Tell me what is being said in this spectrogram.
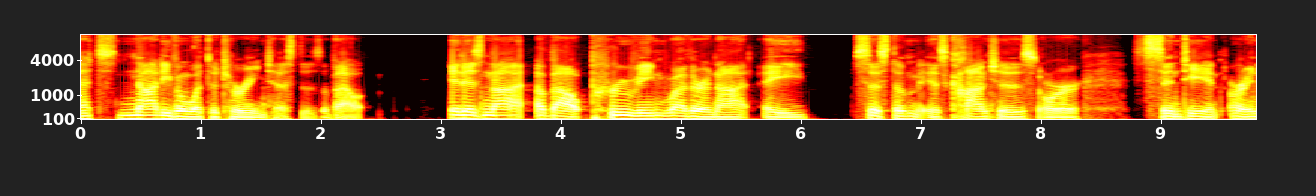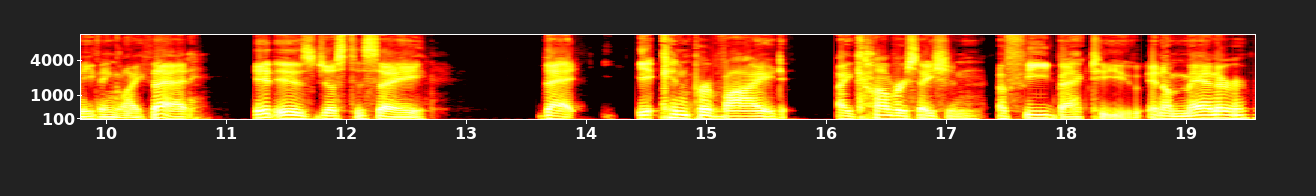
That's not even what the Turing test is about. It is not about proving whether or not a system is conscious or sentient or anything like that. It is just to say that it can provide a conversation, a feedback to you in a manner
